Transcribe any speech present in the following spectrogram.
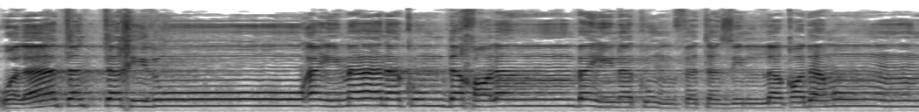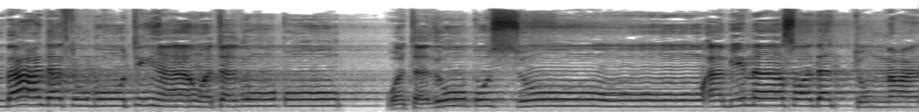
ولا تتخذوا أيمانكم دخلا بينكم فتزل قدم بعد ثبوتها وتذوقوا وتذوقوا السوء بما صددتم عن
